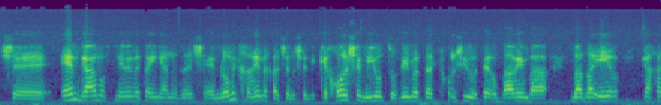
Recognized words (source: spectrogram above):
שהם גם מפנימים את העניין הזה, שהם לא מתחרים אחד של השני. ככל שהם יהיו טובים יותר, ככל שיהיו יותר ברים בעיר, ככה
